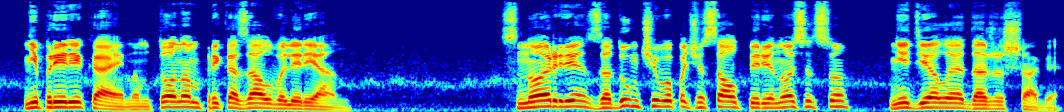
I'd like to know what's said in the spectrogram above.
— непререкаемым тоном приказал Валериан. Снорри задумчиво почесал переносицу, не делая даже шага.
